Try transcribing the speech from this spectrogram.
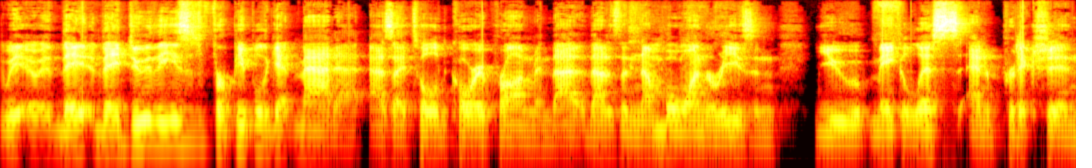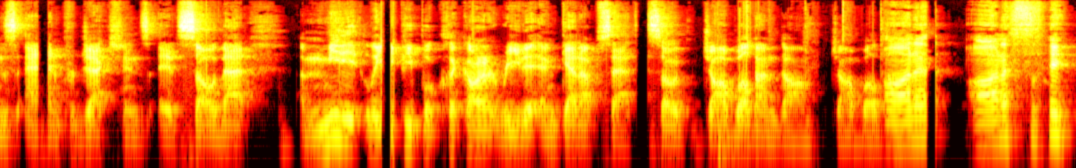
we they they do these for people to get mad at. As I told Corey Pronman, that that is the number one reason you make lists and predictions and projections. It's so that immediately people click on it, read it, and get upset. So job well done, Dom. Job well done. Hon- honestly,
